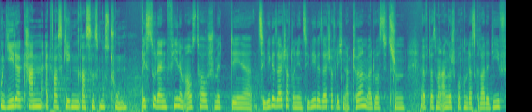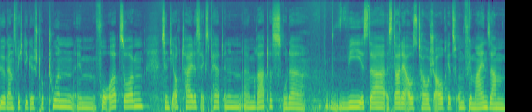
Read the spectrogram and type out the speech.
und jede kann etwas gegen Rassismus tun. Bist du denn viel im Austausch mit der Zivilgesellschaft und den zivilgesellschaftlichen Akteuren? Weil du hast jetzt schon öfters mal angesprochen, dass gerade die für ganz wichtige Strukturen im Vorort sorgen. Sind die auch Teil des Expertinnenrates oder wie ist da, ist da der Austausch auch jetzt, um gemeinsam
